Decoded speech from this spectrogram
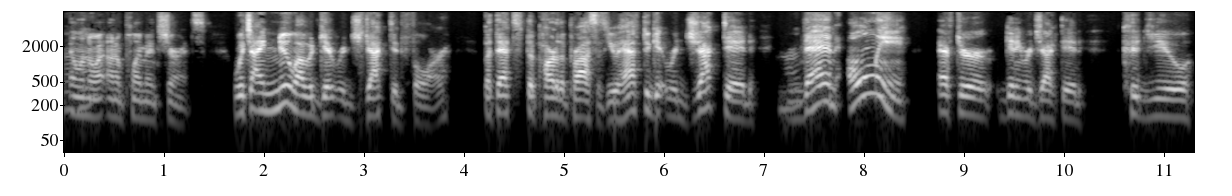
mm-hmm. Illinois unemployment insurance, which I knew I would get rejected for, but that's the part of the process. You have to get rejected. Mm-hmm. Then only after getting rejected could you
